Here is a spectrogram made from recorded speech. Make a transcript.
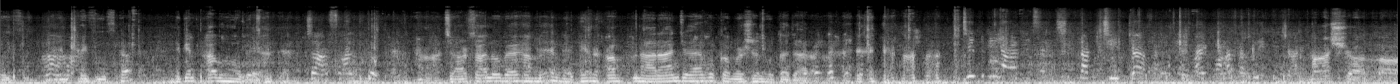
कोई एंट्री फ़ीस का लेकिन अब हो गया है। चार साल हो गए हाँ चार साल हो गए हमें लेकिन अब नारायण जो है वो कमर्शियल होता जा रहा है। जितनी आगे से तक जीत जा सकते हैं भाई वहाँ तक लेके जाए माशाल्लाह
